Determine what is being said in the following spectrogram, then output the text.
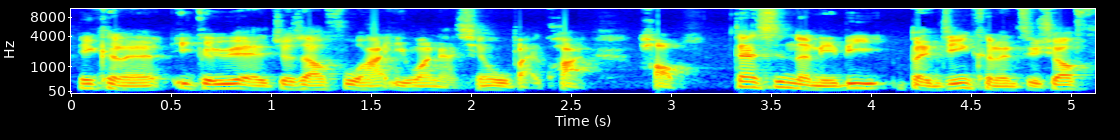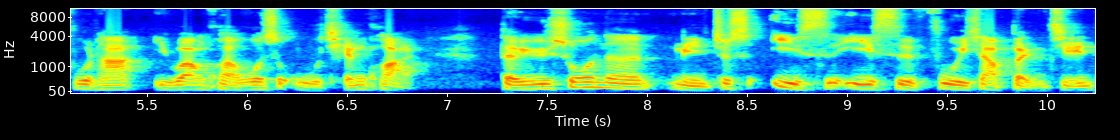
你可能一个月就是要付他一万两千五百块。好，但是呢，你利本金可能只需要付他一万块或是五千块。等于说呢，你就是意思意思付一下本金，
